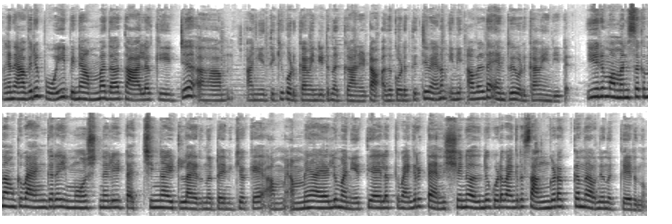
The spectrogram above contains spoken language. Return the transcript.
അങ്ങനെ അവർ പോയി. പിന്നെ അമ്മ ദാ താലൊക്കെ ഇട്ട് അനിയത്തിക്ക് കൊടുക്കാൻ വേണ്ടിയിട്ട് നിൽക്കുകയാണ് കേട്ടോ അത് കൊടുത്തിട്ട് വേണം ഇനി അവളുടെ എൻട്രി കൊടുക്കാൻ വേണ്ടിയിട്ട്. ഈ ഒരു മൊമെന്റ്സ് ഒക്കെ നമുക്ക് ഭയങ്കര ഇമോഷണലി ടച്ചിങ് ആയിട്ടുള്ളായിരുന്നു കേട്ടോ എനിക്കൊക്കെ. അമ്മ അമ്മയായാലും അനിയത്തി ആയാലും ഒക്കെ ഭയങ്കര ടെൻഷനും അതിന്റെ കൂടെ ഭയങ്കര സങ്കടമൊക്കെ നിറഞ്ഞു നിൽക്കുമായിരുന്നു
